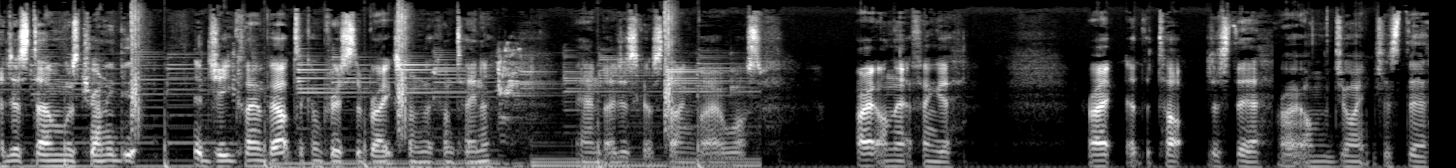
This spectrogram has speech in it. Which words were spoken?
I just um, was trying to get a G-clamp out to compress the brakes from the container and I just got stung by a wasp. Right on that finger. Right at the top, just there. Right on the joint, just there.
